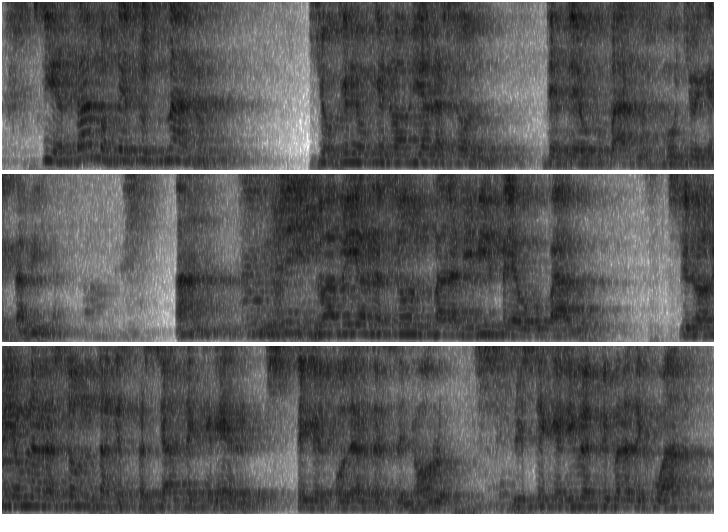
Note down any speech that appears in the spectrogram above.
Si estamos en sus manos, yo creo que no habría razón de preocuparnos mucho en esta vida. ¿Ah? No habría razón para vivir preocupados, sino habría una razón tan especial de creer en el poder del Señor. Dice en el libro de Primera de Juan,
